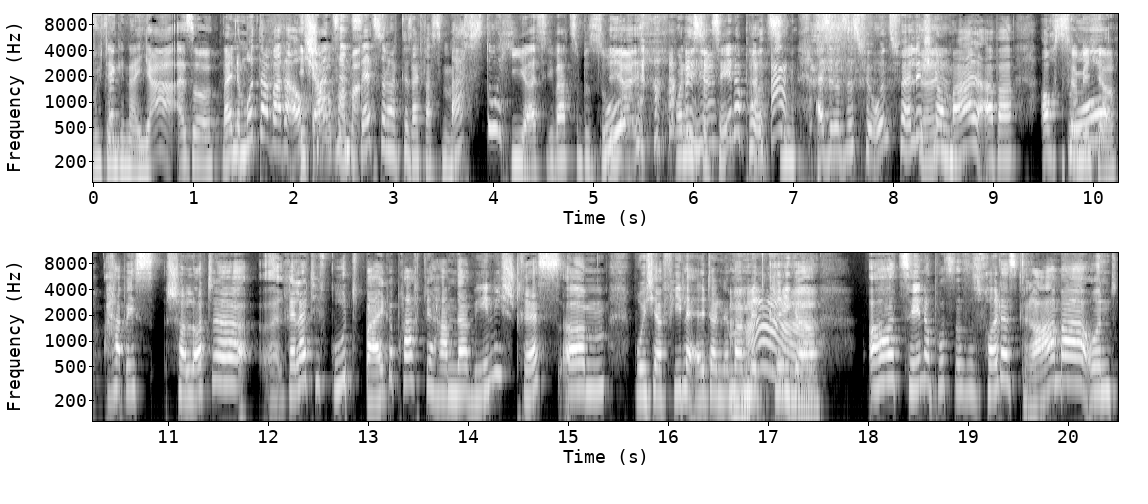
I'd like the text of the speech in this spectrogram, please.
wo ich denke, na ja, also Meine Mutter war da auch ganz entsetzt und hat gesagt, was machst du hier? Also die war zu Besuch Ja, ja. und ich so Ja. Zähne putzen. Also das ist für uns völlig normal, aber auch so habe ich es Charlotte äh, relativ gut beigebracht. Wir haben da wenig Stress, ähm, wo ich ja viele Eltern immer Aha. mitkriege. Oh, Zähne putzen, das ist voll das Drama und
